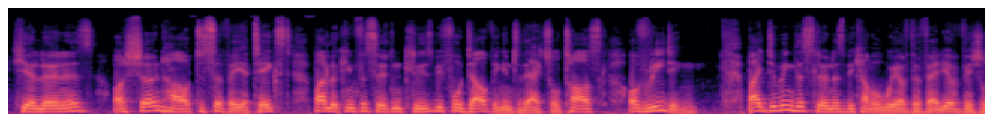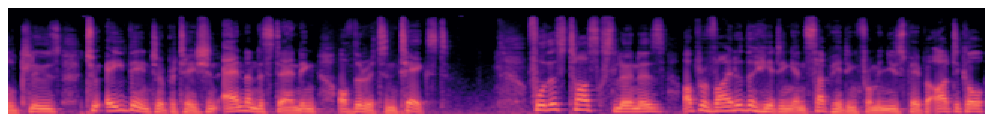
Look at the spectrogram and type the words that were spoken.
Here, learners are shown how to survey a text by looking for certain clues before delving into the actual task of reading. By doing this, learners become aware of the value of visual clues to aid their interpretation and understanding of the written text. For this task, learners are provided the heading and subheading from a newspaper article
